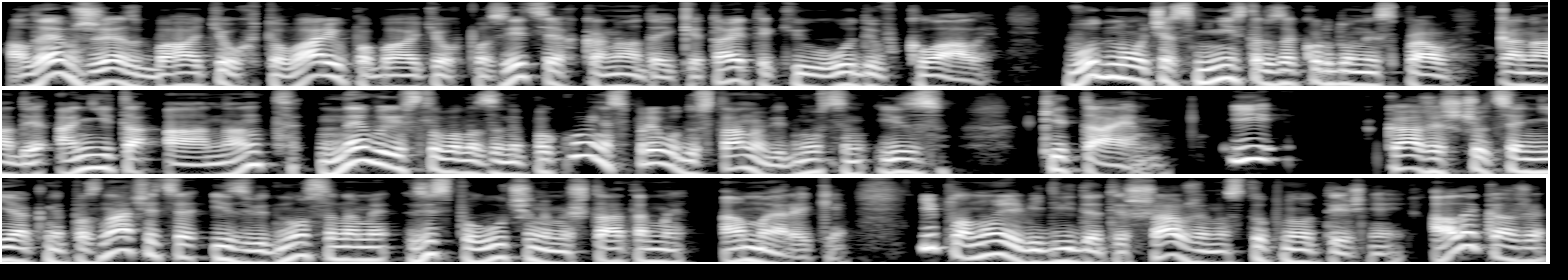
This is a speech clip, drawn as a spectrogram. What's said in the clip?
Але вже з багатьох товарів по багатьох позиціях Канада і Китай такі угоди вклали. Водночас міністр закордонних справ Канади Аніта Анант не висловила занепокоєння з приводу стану відносин із Китаєм. І каже, що це ніяк не позначиться із відносинами зі Сполученими Штатами Америки і планує відвідати США вже наступного тижня. Але каже,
